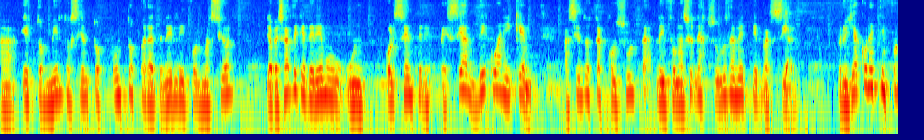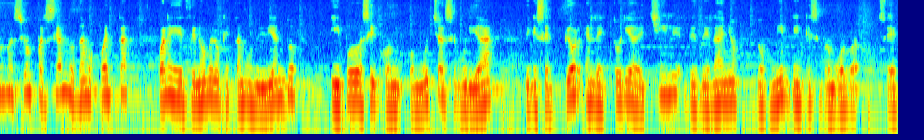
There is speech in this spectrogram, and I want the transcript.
a estos 1200 puntos para tener la información. Y a pesar de que tenemos un call center especial de Cuaniquem haciendo estas consultas, la información es absolutamente parcial. Pero ya con esta información parcial nos damos cuenta cuál es el fenómeno que estamos viviendo y puedo decir con, mucha seguridad de que es el peor en la historia de Chile desde el año 2000 en que se promulgó, se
